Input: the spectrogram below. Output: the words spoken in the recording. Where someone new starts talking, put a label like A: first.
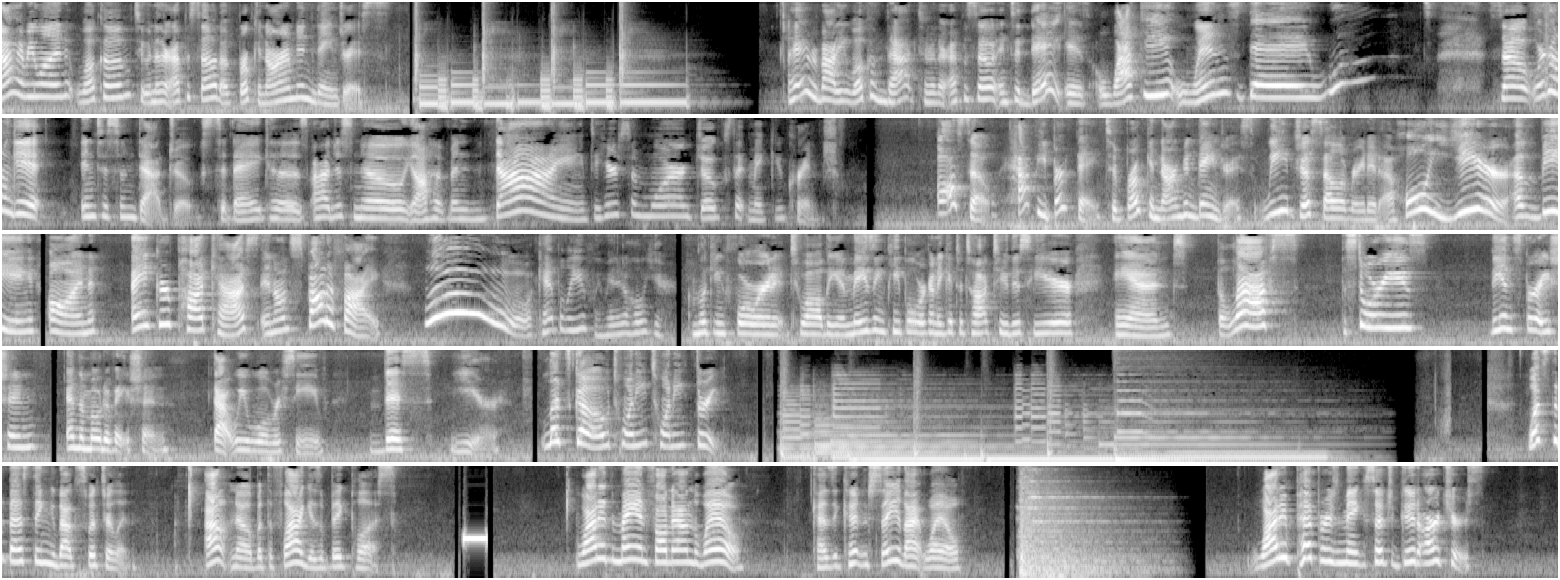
A: Hi, everyone. Welcome to another episode of Broken Armed and Dangerous. Hey, everybody. Welcome back to another episode. And today is Wacky Wednesday. What? So, we're going to get into some dad jokes today because I just know y'all have been dying to hear some more jokes that make you cringe. Also, happy birthday to Broken Armed and Dangerous. We just celebrated a whole year of being on Anchor Podcasts and on Spotify. Woo! I can't believe we made it a whole year. I'm looking forward to all the amazing people we're going to get to talk to this year and the laughs, the stories, the inspiration, and the motivation that we will receive this year. Let's go, 2023. What's the best thing about Switzerland? I don't know, but the flag is a big plus. Why did the man fall down the well? Because he couldn't see that well. Why do peppers make such good archers?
